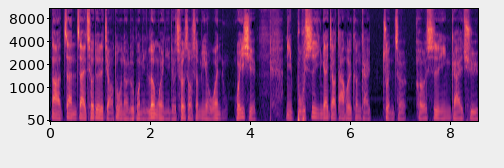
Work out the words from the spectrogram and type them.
那站在车队的角度呢，如果你认为你的车手生命有问威胁，你不是应该叫大会更改准则？而是应该去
